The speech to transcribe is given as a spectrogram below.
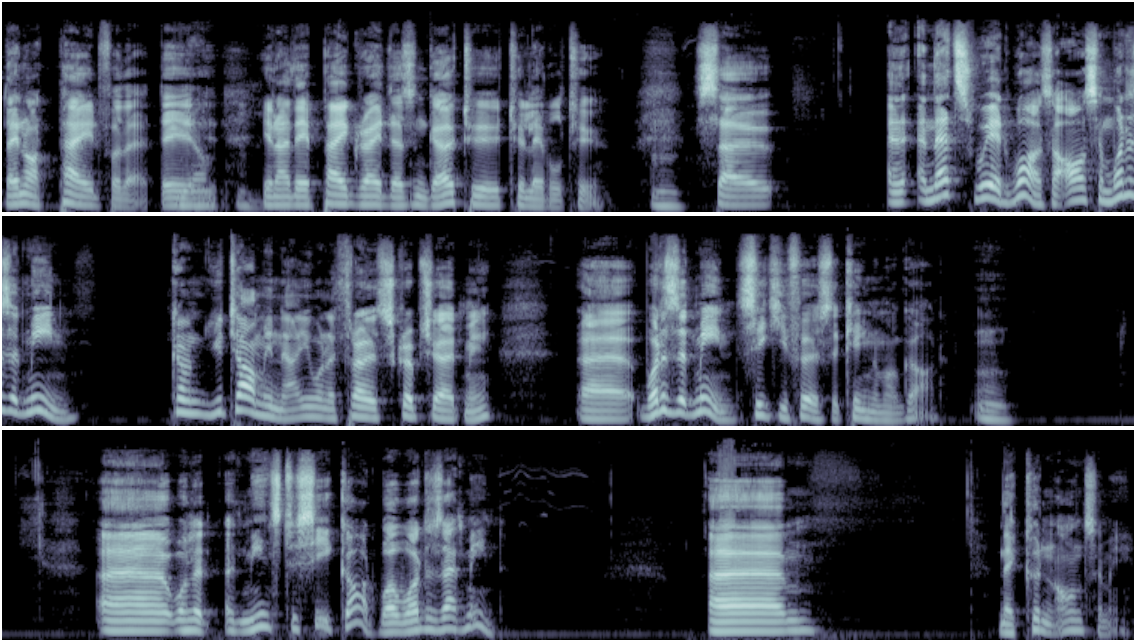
they're not paid for that. They, Yeah. You know, their pay grade doesn't go to, to level two. So, and, and that's where it was. I asked them, what does it mean? Come, you tell me now. You want to throw scripture at me. Uh, what does it mean? Seek ye first the kingdom of God. Uh, well, it, it means to seek God. Well, what does that mean? Um, they couldn't answer me.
